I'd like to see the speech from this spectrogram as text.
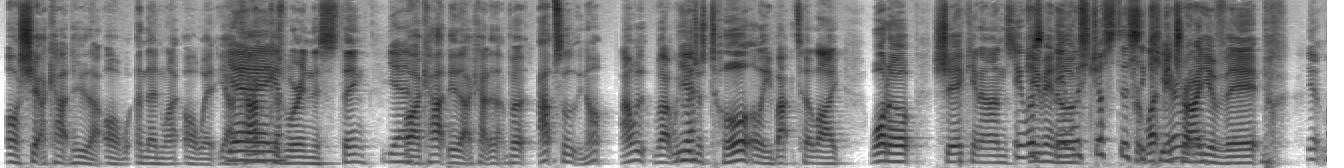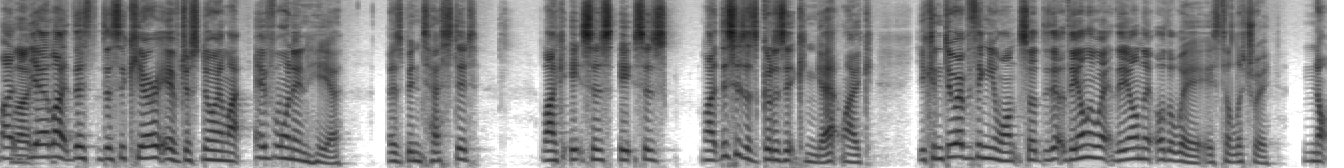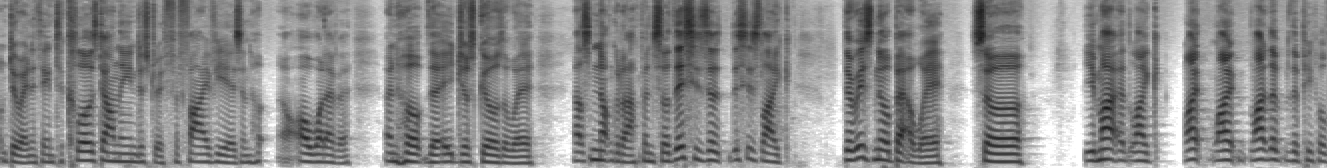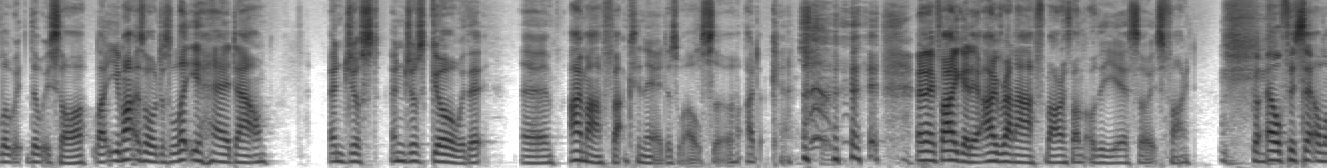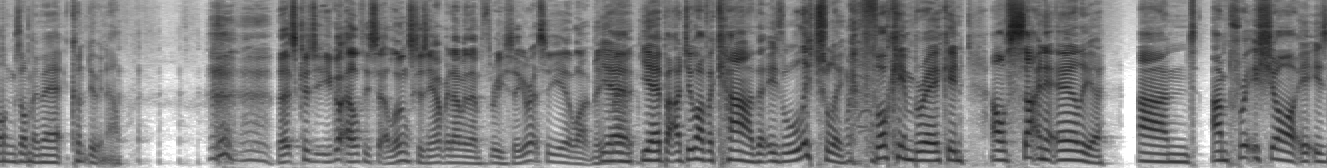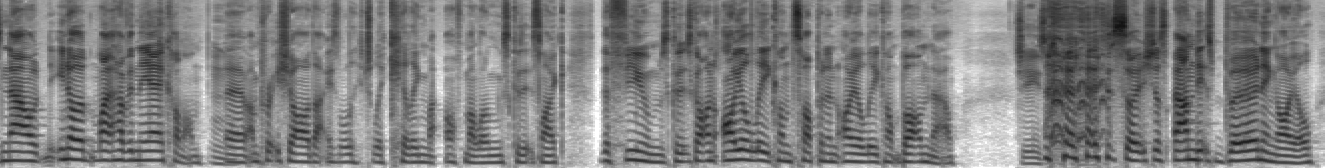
oh shit, I can't do that. Oh, and then like, oh wait, yeah, Yeah, I can because yeah. we're in this thing. Yeah. Oh, I can't do that. I can't do that. But absolutely not. I was like, we Yeah. were just totally back to like, what up, shaking hands, It was. giving It hugs. was just the tr- security. let me try your vape. Yeah, like, like- yeah, like the the security of just knowing like everyone in here has been tested. Like it's as it's as like this is as good as it can get. Like you can do everything you want. So the the only way the only other way is to literally not do anything to close down the industry for five years and or whatever and hope that it just goes away. That's not going to happen. So this is a this is like there is no better way. So you might like like like like the the people that we, that we saw. Like you might as well just let your hair down and just and just go with it. Um, I'm half vaccinated as well, so I don't care. and if I get it, I ran half marathon the other year, so it's fine. Got healthy set of lungs on me, mate. Couldn't do it now. That's because you got a healthy set of lungs because you haven't been having them three cigarettes a year like me. Yeah, mate. yeah, but I do have a car that is literally fucking breaking. I was sat in it earlier, and I'm pretty sure it is now. You know, like having the aircon on. Mm. Uh, I'm pretty sure that is literally killing my, off my lungs because it's like the fumes because it's got an oil leak on top and an oil leak on bottom now. Jesus, so it's just and it's burning oil.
